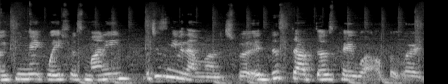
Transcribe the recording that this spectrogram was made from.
like you make waitress money, which isn't even that much, but it, this job does pay well. But like,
